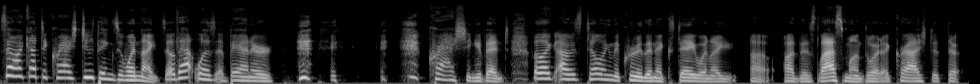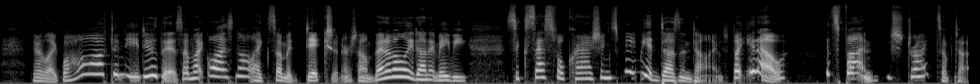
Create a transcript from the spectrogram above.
so I got to crash two things in one night. So that was a banner crashing event. But like I was telling the crew the next day when I uh, on this last month when I crashed it, they're, they're like, "Well, how often do you do this?" I'm like, "Well, it's not like some addiction or something. I've only done it maybe successful crashings maybe a dozen times, but you know, it's fun. You should try it sometime."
